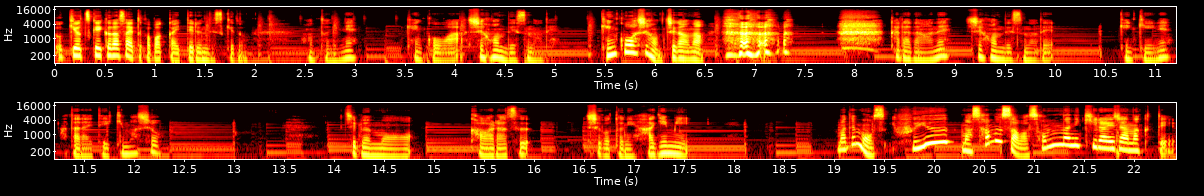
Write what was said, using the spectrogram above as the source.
お気をつけくださいとかばっか言ってるんですけど本当にね健康は資本ですので健康は資本？違うな。体はね資本ですので元気にね働いていきましょう。自分も変わらず仕事に励み。まあでも冬、まあ、寒さはそんなに嫌いじゃなくて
